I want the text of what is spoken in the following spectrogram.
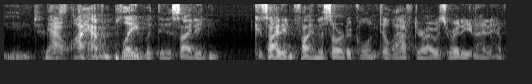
Interesting. Now, I haven't played with this. I didn't because I didn't find this article until after I was ready and I didn't have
